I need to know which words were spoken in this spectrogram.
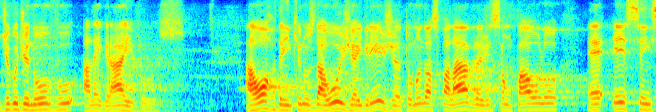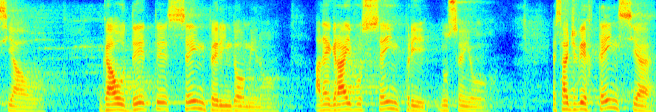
digo de novo, alegrai-vos. A ordem que nos dá hoje a Igreja, tomando as palavras de São Paulo, é essencial. Gaudete semper in Domino. Alegrai-vos sempre no Senhor. Essa advertência,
